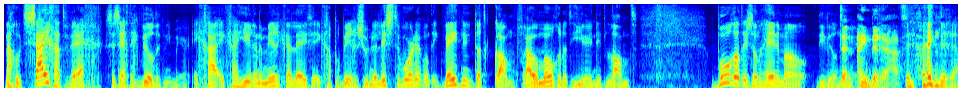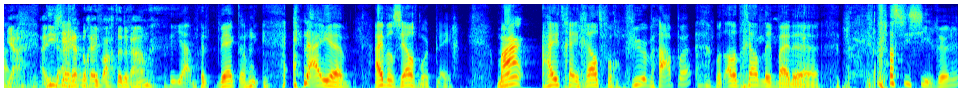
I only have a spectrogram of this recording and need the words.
Nou goed, zij gaat weg. Ze zegt, ik wil dit niet meer. Ik ga, ik ga hier in Amerika leven. Ik ga proberen journalist te worden. Want ik weet nu, dat kan. Vrouwen mogen dat hier in dit land. Borat is dan helemaal, die wil niet Ten einde raad. Ten einde raad. Ja, hij, Die hij zegt- redt nog even achter eraan. Ja, maar het werkt ook niet. En hij, eh, hij wil zelfmoord plegen. Maar hij heeft geen geld voor een vuurwapen. Want al het geld ligt bij de, de plastisch chirurg.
